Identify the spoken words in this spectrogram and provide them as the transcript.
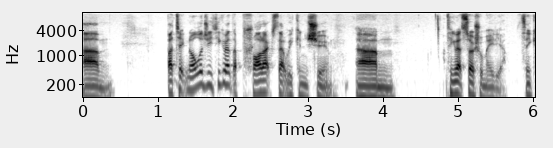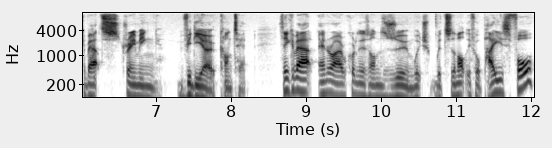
Um, but technology, think about the products that we consume. Um, think about social media. Think about streaming video content. Think about Andrew and I recording this on Zoom, which which the Motley Fool pays for.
